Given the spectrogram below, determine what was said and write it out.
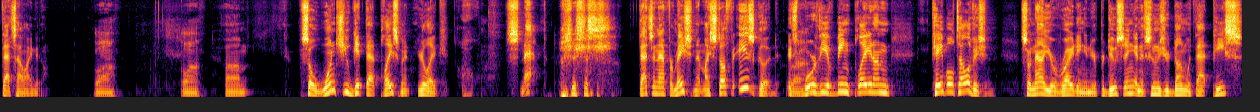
That's how I knew. Wow. Wow. Um, So once you get that placement, you're like, oh, snap. That's an affirmation that my stuff is good. It's Right. worthy of being played on cable television. So now you're writing and you're producing, and as soon as you're done with that piece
